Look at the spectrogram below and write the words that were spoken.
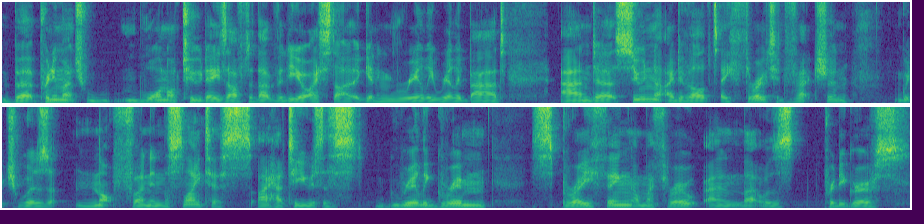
But pretty much one or two days after that video, I started getting really, really bad. And uh, soon I developed a throat infection, which was not fun in the slightest. I had to use this really grim spray thing on my throat, and that was pretty gross.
